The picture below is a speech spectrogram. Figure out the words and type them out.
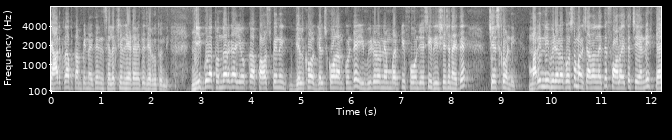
ప్యాడ్ క్రాప్ కంపెనీ అయితే నేను సెలెక్షన్ చేయడం అయితే జరుగుతుంది. మీకు కూడా తొందరగా ఈ యొక్క పవర్ స్పెయిన్ గెలుకో గెలుచుకోవాలనుకుంటే ఈ వీడియోలో నెంబర్కి ఫోన్ చేసి రిజిస్ట్రేషన్ అయితే చేసుకోండి. మరిన్ని వీడియోల కోసం మన ఛానల్ అయితే ఫాలో అయితే చేయండి. థ్యాంక్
